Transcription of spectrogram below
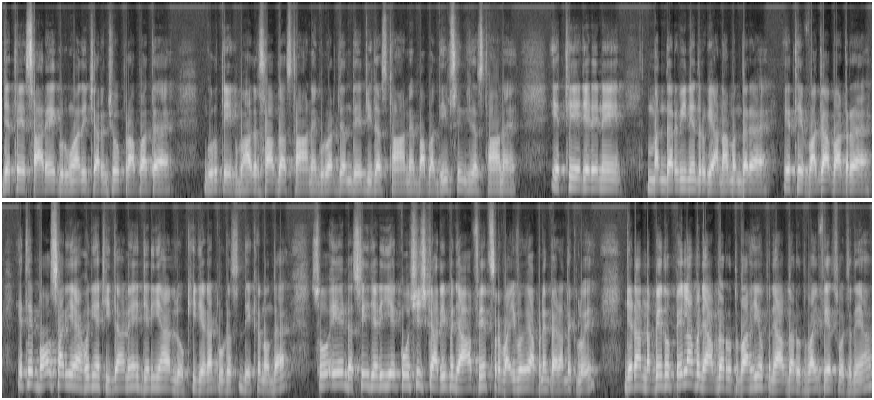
ਜਿੱਥੇ ਸਾਰੇ ਗੁਰੂਆਂ ਦੀ ਚਰਨ ਛੋਹ ਪ੍ਰਾਪਤ ਹੈ। ਗੁਰੂ ਤੇਗ ਬਹਾਦਰ ਸਾਹਿਬ ਦਾ ਸਥਾਨ ਹੈ, ਗੁਰੂ ਅਰਜਨ ਦੇਵ ਜੀ ਦਾ ਸਥਾਨ ਹੈ, ਬਾਬਾ ਦੀਪ ਸਿੰਘ ਜੀ ਦਾ ਸਥਾਨ ਹੈ। ਇੱਥੇ ਜਿਹੜੇ ਨੇ ਮੰਦਰ ਵੀ ਨੇ, ਦੁਰਗਿਆਨਾ ਮੰਦਰ ਹੈ, ਇੱਥੇ ਵਾਹਗਾ ਬਾਰਡਰ ਹੈ, ਇੱਥੇ ਬਹੁਤ ਸਾਰੀਆਂ ਇਹੋ ਜਿਹੀਆਂ ਚੀਜ਼ਾਂ ਨੇ ਜਿਹੜੀਆਂ ਲੋਕੀ ਜਿਹੜਾ ਟੂਰਿਸਟ ਦੇਖਣ ਆਉਂਦਾ ਸੋ ਇਹ ਇੰਡਸਟਰੀ ਜਿਹੜੀ ਇਹ ਕੋਸ਼ਿਸ਼ ਕਰ ਰਹੀ ਪੰਜਾਬ ਫਿਰ ਸਰਵਾਈਵ ਹੋਏ, ਆਪਣੇ ਪੈਰਾਂ ਤੇ ਖਲੋਏ। ਜਿਹੜਾ 90 ਤੋਂ ਪਹਿਲਾਂ ਪੰਜਾਬ ਦਾ ਰੁਤਬਾ ਸੀ, ਉਹ ਪੰਜਾਬ ਦਾ ਰੁਤਬਾ ਹੀ ਫਿਰ ਸੋਚਦੇ ਆ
